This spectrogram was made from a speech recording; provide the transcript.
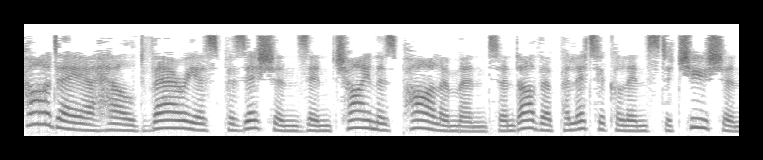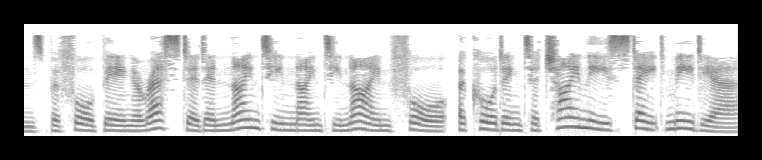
Kadeer held various positions in China's parliament and other political institutions before being arrested in 1999 for, according to Chinese state media,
